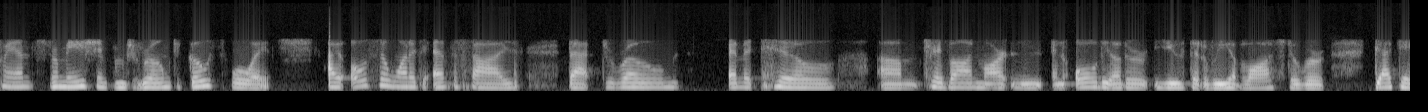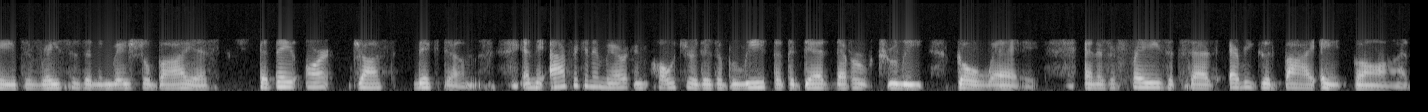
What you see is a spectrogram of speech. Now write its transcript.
transformation from Jerome to Ghost Boy, I also wanted to emphasize that Jerome, Emmett Till, um, Trayvon Martin, and all the other youth that we have lost over decades of racism and racial bias that they aren't just victims. In the African American culture, there's a belief that the dead never truly go away. And there's a phrase that says, every goodbye ain't gone,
